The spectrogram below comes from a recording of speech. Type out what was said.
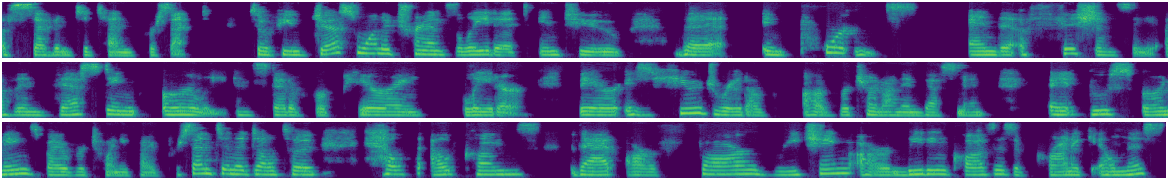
of 7 to 10%. So if you just want to translate it into the importance and the efficiency of investing early instead of preparing later, there is huge rate of, of return on investment. It boosts earnings by over 25% in adulthood. Health outcomes that are far reaching are leading causes of chronic illness,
